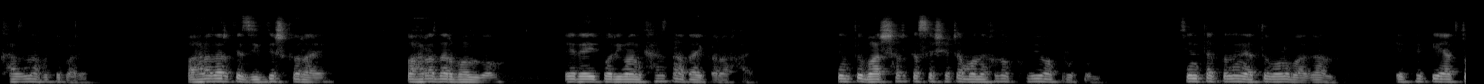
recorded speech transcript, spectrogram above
খাজনা হতে পারে? পাহারাদারকে জিজ্ঞেস করায়, পাহারাদার বলল, এর এই পরিমাণ খাজনা আদায় করা হয়। কিন্তু বাদশার কাছে সেটা মনে হলো খুবই অপ্রতুল। চিন্তা করলেন, এত বড় বাগান, এ থেকে এত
